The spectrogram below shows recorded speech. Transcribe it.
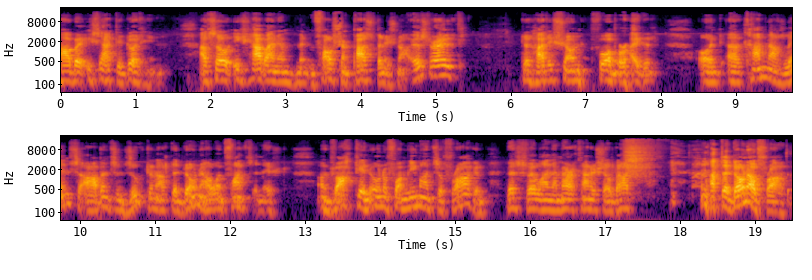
Aber ich sagte dorthin. Also ich habe einen, mit einem falschen Pass bin ich nach Österreich. Das hatte ich schon vorbereitet. Und äh, kam nach Linz abends und suchte nach der Donau und fand sie nicht. Und wagte in Uniform niemand zu fragen, was will ein amerikanischer Soldat nach der Donau fragen.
